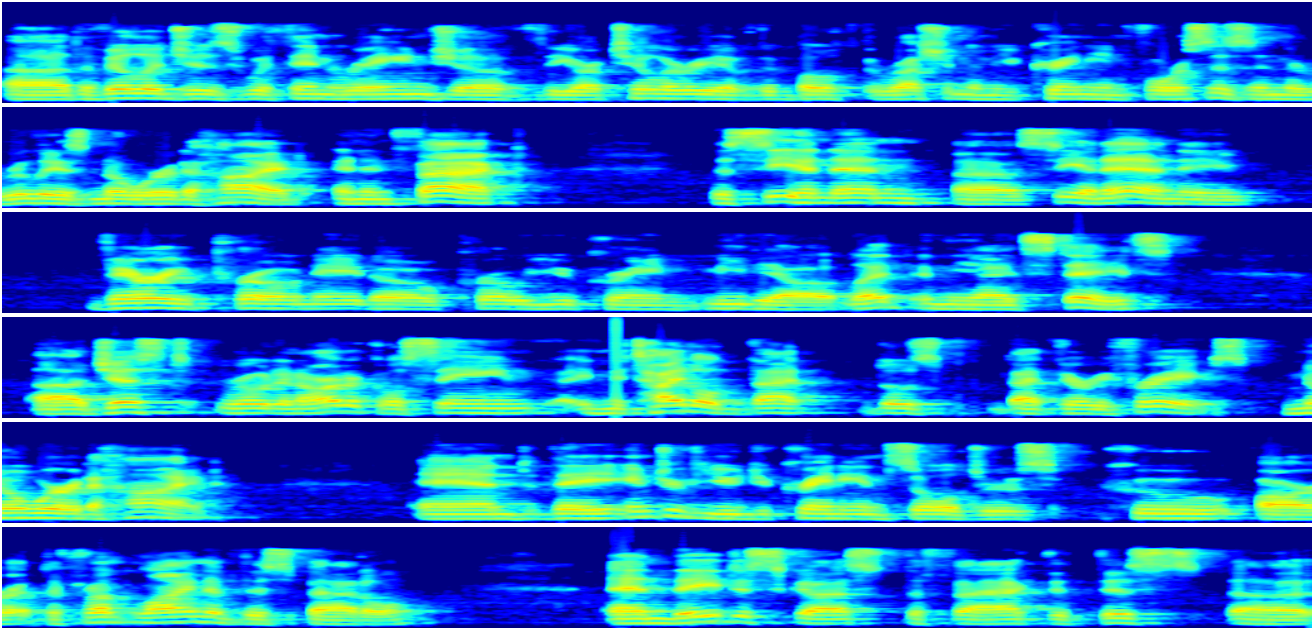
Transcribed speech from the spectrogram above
uh, the village is within range of the artillery of the, both the Russian and the Ukrainian forces, and there really is nowhere to hide. And in fact, the CNN, uh, CNN, a very pro-NATO, pro-Ukraine media outlet in the United States, uh, just wrote an article saying entitled that those that very phrase, "Nowhere to hide." and they interviewed Ukrainian soldiers who are at the front line of this battle, and they discussed the fact that this uh,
